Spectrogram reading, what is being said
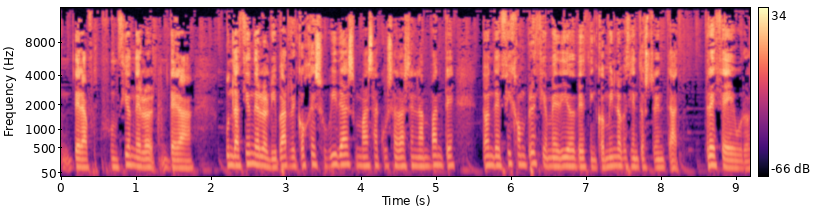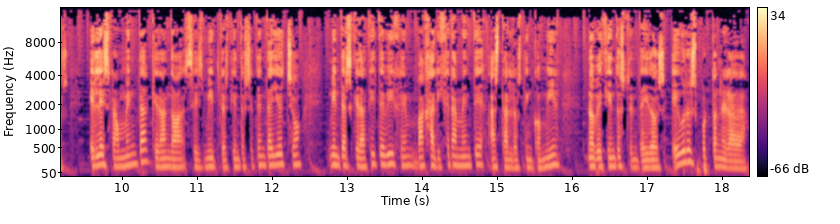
de la función de, la Fundación del Olivar recoge subidas más acusadas en Lampante, donde fija un precio medio de 5.930 13 euros. El extra aumenta, quedando a 6.378, mientras que el aceite virgen baja ligeramente hasta los 5.000 932 euros por tonelada.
